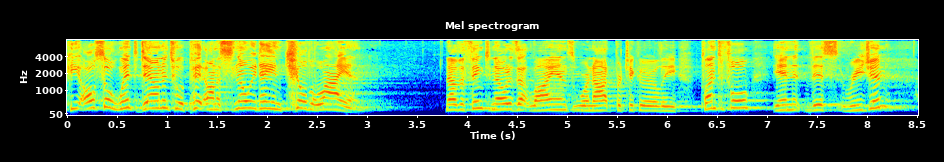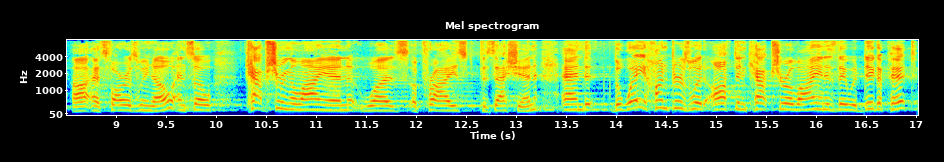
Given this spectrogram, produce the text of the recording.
He also went down into a pit on a snowy day and killed a lion. Now, the thing to note is that lions were not particularly plentiful in this region uh, as far as we know. And so capturing a lion was a prized possession. And the way hunters would often capture a lion is they would dig a pit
